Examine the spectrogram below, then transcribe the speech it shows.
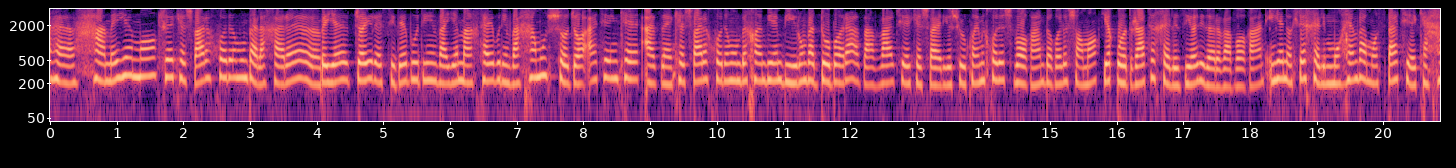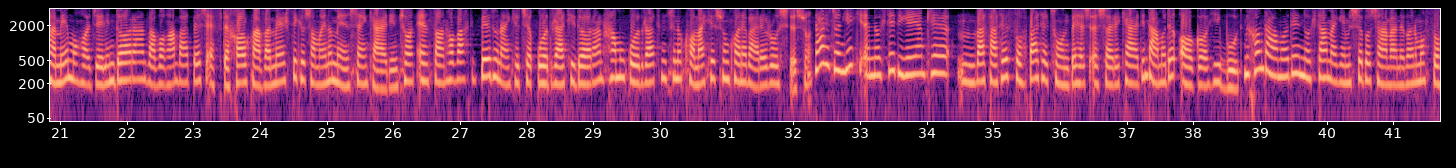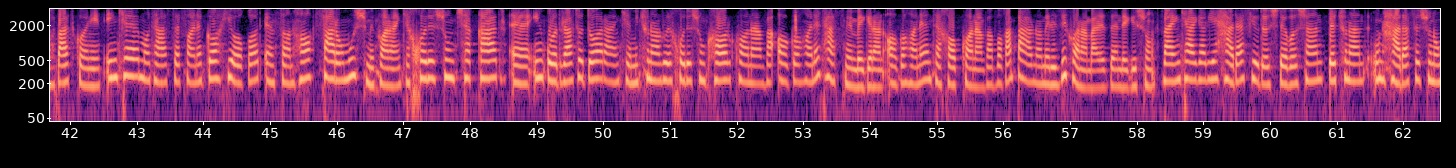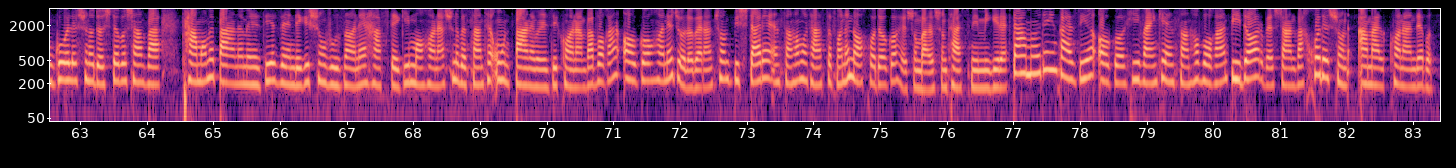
همه ما توی کشور خودمون بالاخره به یه جایی رسیده بودیم و یه مقطعی بودیم و همون شجاعت اینکه از کشور خودمون بخوایم بیایم بیرون و دوباره از اول توی کشور دیگه شروع کنیم خودش واقعا به قول شما یه قدرت خیلی زیادی داره و واقعا این یه نکته خیلی مهم و مثبتیه که همه مهاجرین دارن و واقعا باید بهش افتخار کنن. مرسی که شما اینو منشن کردین. چون انسان ها وقتی بدونن که چه قدرتی دارن همون قدرت می‌تونه کمکشون کنه برای رشدشون. نوی جان یک نکته دیگه هم که وسط صحبتتون بهش اشاره کردین در مورد آگاهی بود. می‌خوام در مورد این نکته هم اگه میشه با شنوندگان ما صحبت کنین. اینکه متاسفانه گاهی اوقات انسان ها فراموش می‌کنن که خودشون چقدر این قدرت رو دارن که می‌تونن روی خودشون کار کنن و آگاهانه تصمیم بگیرن. آگاهانه انتخاب کنن و واقعا برنامه ریزی کنن برای زندگیشون. و اینکه اگر یه هدفی رو داشته باشن بتونن اون هدفشون و گلشون رو داشته باشن و تمام برنامه ریزی زندگیشون روزانه هفتگی ماهانهشون رو به سمت اون برنامه ریزی کنن و واقعا آگاهانه جلو برن. چون بیشتر انسان ها متاسفانه ناخودآگاهشون براشون تصمیم می‌گیره. در مورد این قضیه آگاهی و اینکه انسان ها واقعا بیدار بشن و خودشون عمل کننده بود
